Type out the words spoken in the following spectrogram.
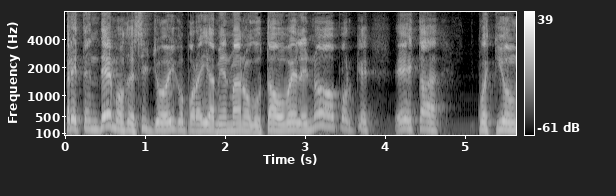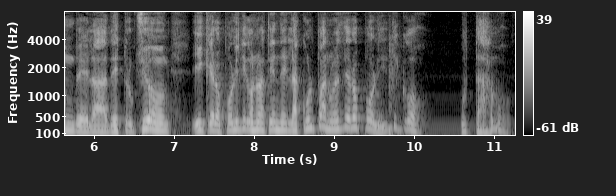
pretendemos decir, yo oigo por ahí a mi hermano Gustavo Vélez, no, porque esta cuestión de la destrucción y que los políticos no atienden. La culpa no es de los políticos, Gustavo.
